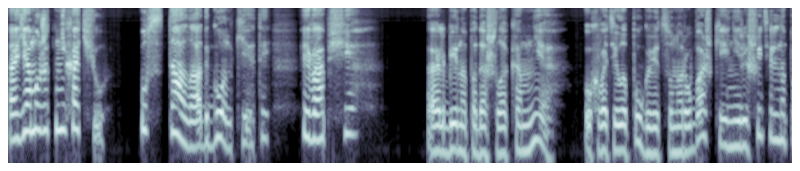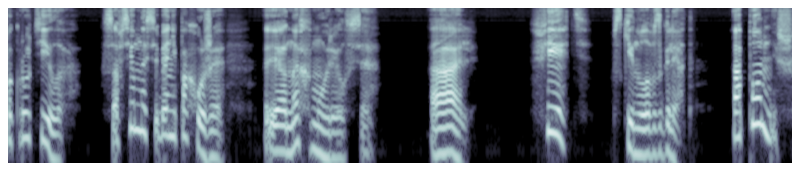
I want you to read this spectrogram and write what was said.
А я, может, не хочу. Устала от гонки этой. И вообще... Альбина подошла ко мне, ухватила пуговицу на рубашке и нерешительно покрутила. Совсем на себя не похожая. Я нахмурился. «Аль!» «Федь!» — вскинула взгляд. «А помнишь,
